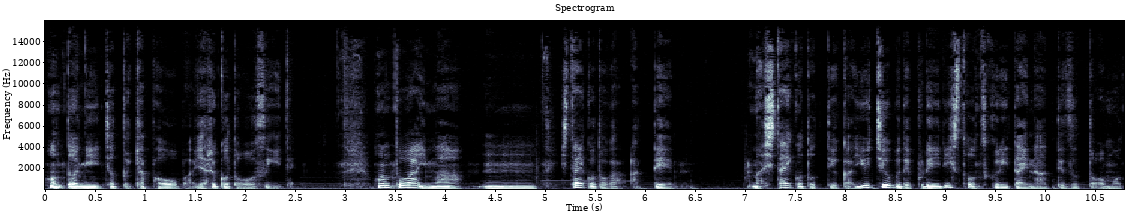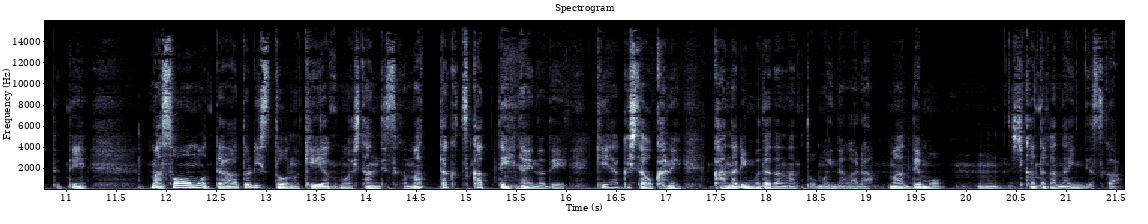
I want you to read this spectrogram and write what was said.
本当にちょっとキャパオーバーやること多すぎて。本当は今、うーん、したいことがあって、まあ、したいことっていうか、YouTube でプレイリストを作りたいなってずっと思ってて、まあそう思ってアートリストの契約もしたんですが、全く使っていないので、契約したお金かなり無駄だなと思いながら、まあでも、うん、仕方がないんですが。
